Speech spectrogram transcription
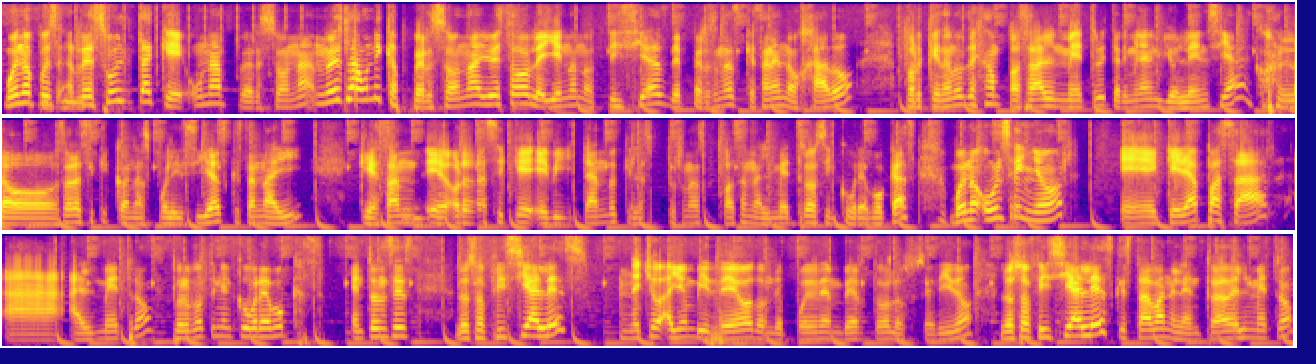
Bueno, pues resulta que una persona, no es la única persona, yo he estado leyendo noticias de personas que han enojado porque no nos dejan pasar al metro y terminan en violencia con los, ahora sí que con las policías que están ahí, que están eh, ahora sí que evitando que las personas pasen al metro sin cubrebocas. Bueno, un señor eh, quería pasar al metro, pero no tenía el cubrebocas. Entonces, los oficiales de hecho, hay un video donde pueden ver todo lo sucedido. Los oficiales que estaban en la entrada del metro,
